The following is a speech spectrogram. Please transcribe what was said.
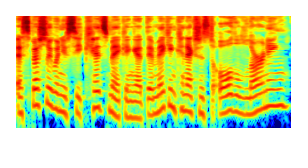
especially when you see kids making it. They're making connections to all the learning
